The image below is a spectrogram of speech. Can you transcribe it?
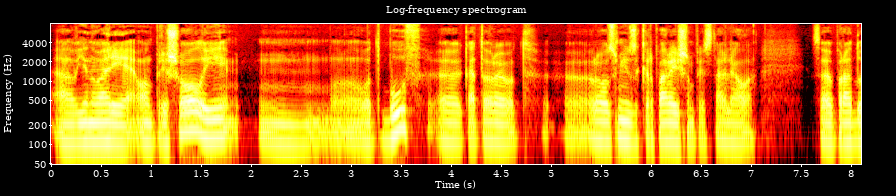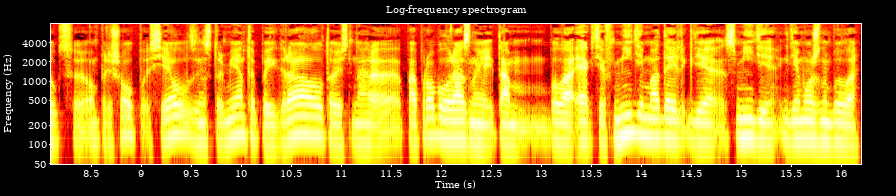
э, в январе он пришел, и вот Booth, э, который вот э, Rose Music Corporation представляла, свою продукцию. Он пришел, сел за инструменты, поиграл, то есть на, попробовал разные. Там была Active MIDI модель, где с MIDI, где можно было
